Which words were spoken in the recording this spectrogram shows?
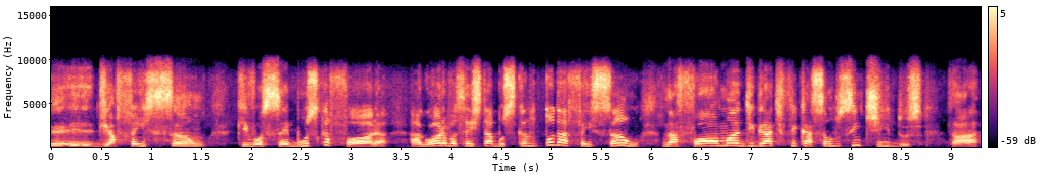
eh, eh, de afeição, que você busca fora. Agora você está buscando toda a afeição na forma de gratificação dos sentidos, tá?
